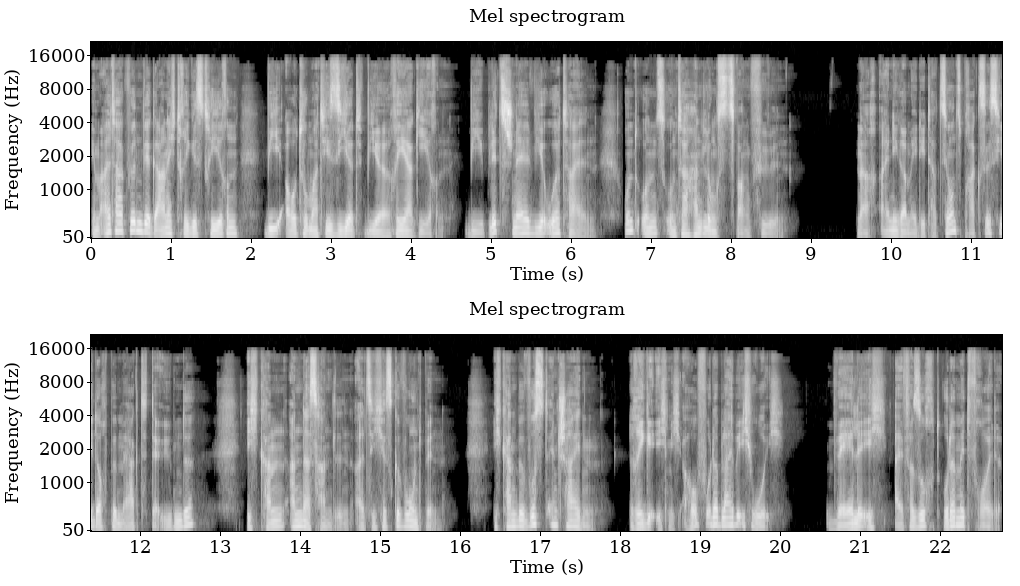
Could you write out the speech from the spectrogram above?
Im Alltag würden wir gar nicht registrieren, wie automatisiert wir reagieren, wie blitzschnell wir urteilen und uns unter Handlungszwang fühlen. Nach einiger Meditationspraxis jedoch bemerkt der Übende, ich kann anders handeln, als ich es gewohnt bin. Ich kann bewusst entscheiden, rege ich mich auf oder bleibe ich ruhig? Wähle ich Eifersucht oder Mitfreude?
